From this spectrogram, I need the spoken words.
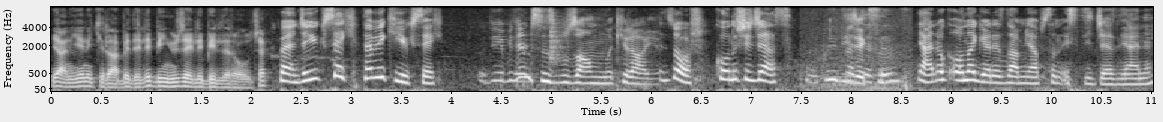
Yani yeni kira bedeli 1151 lira olacak. Bence yüksek. Tabii ki yüksek. Ödeyebilir misiniz bu zamlı kirayı? Zor. Konuşacağız. Ne diyeceksiniz? Yani ona göre zam yapsın isteyeceğiz yani.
